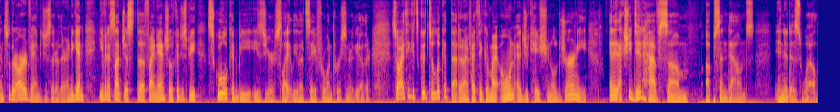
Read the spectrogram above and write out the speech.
And so there are advantages that are there. And again, even it's not just the financial, it could just be school could be easier slightly, let's say, for one person or the other. So I think it's good to look at that. And if I think of my own educational journey, and it actually did have some ups and downs in it as well,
